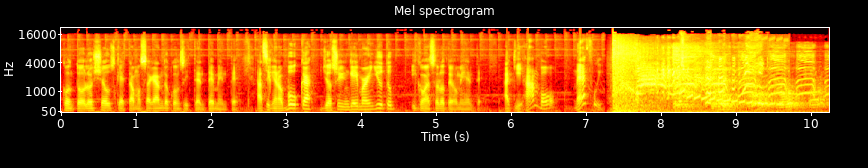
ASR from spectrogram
con todos los shows que estamos sacando consistentemente. Así que nos busca, yo soy un gamer en YouTube y con eso lo tengo mi gente. Aquí Hambo, me fui.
